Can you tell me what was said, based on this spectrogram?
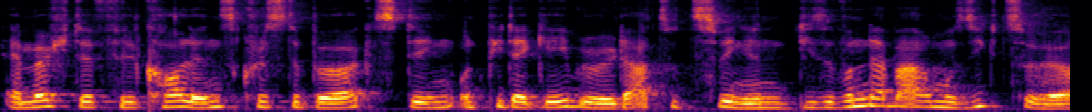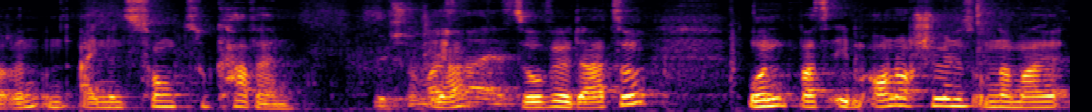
er möchte Phil Collins, Christa Burke, Sting und Peter Gabriel dazu zwingen, diese wunderbare Musik zu hören und einen Song zu covern. Will schon was Ja, heißen. so viel dazu. Und was eben auch noch schön ist, um nochmal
